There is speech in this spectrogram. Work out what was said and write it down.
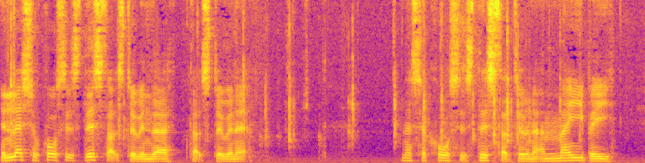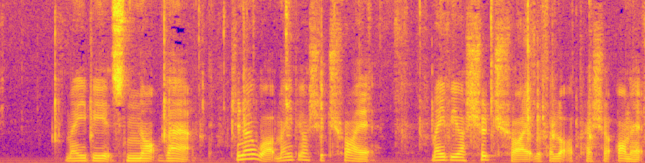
Unless of course it's this that's doing the that's doing it. Unless of course it's this that's doing it and maybe maybe it's not that. Do you know what? Maybe I should try it. Maybe I should try it with a lot of pressure on it.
